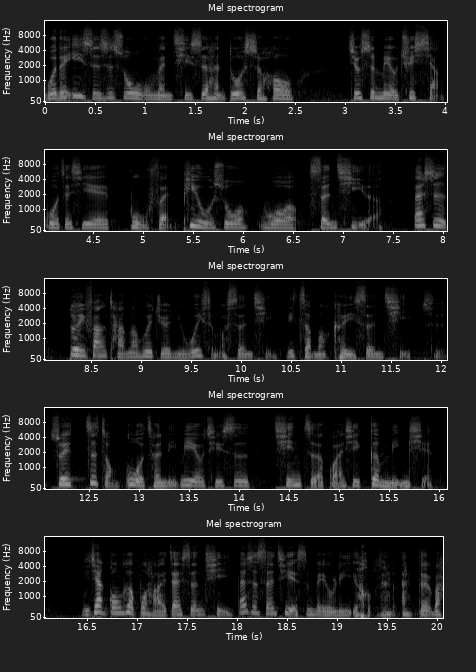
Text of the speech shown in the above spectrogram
我的意思是说，我们其实很多时候就是没有去想过这些部分。譬如说我生气了，但是对方常常会觉得你为什么生气？你怎么可以生气？是，所以这种过程里面，尤其是亲子的关系更明显。你这样功课不好还在生气，但是生气也是没有理由的，对吧？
